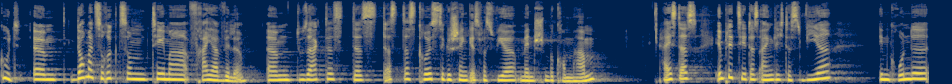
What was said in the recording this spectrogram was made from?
Gut, ähm, doch mal zurück zum Thema freier Wille. Ähm, du sagtest, dass das das größte Geschenk ist, was wir Menschen bekommen haben. Heißt das, impliziert das eigentlich, dass wir im Grunde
